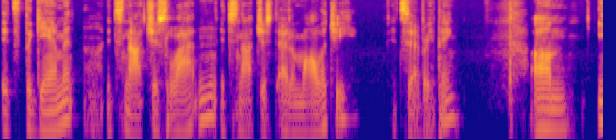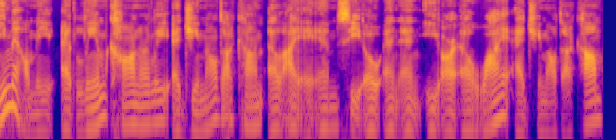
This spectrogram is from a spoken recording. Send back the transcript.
it's the gamut. It's not just Latin, it's not just etymology, it's everything. Um, email me at liamconnerly at gmail.com, L I A M C O N N E R L Y at gmail.com,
